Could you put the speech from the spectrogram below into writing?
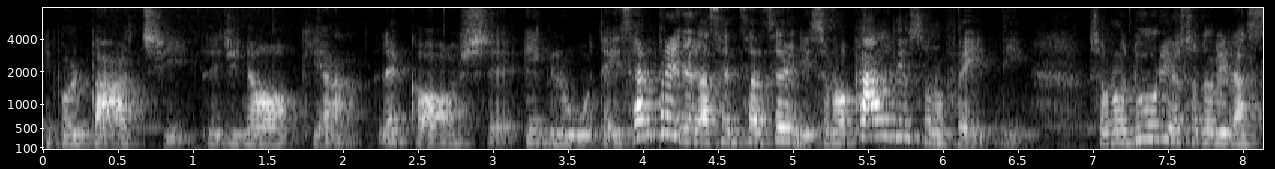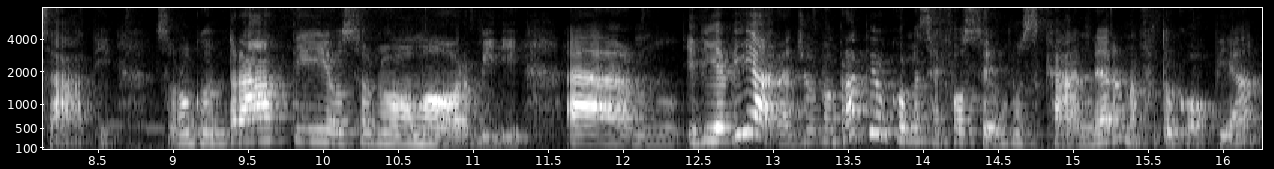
i polpacci, le ginocchia, le cosce, i glutei, sempre nella sensazione di sono caldi o sono freddi sono duri o sono rilassati, sono contratti o sono morbidi. Um, e via via ragiono proprio come se fosse uno scanner, una fotocopia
